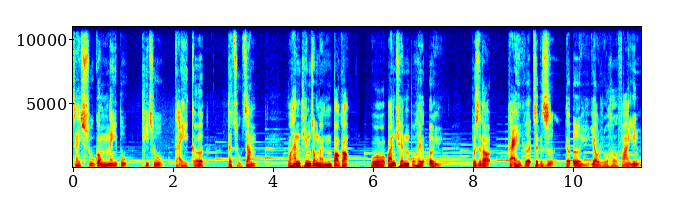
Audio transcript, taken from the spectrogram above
在苏共内部提出改革的主张。我和听众们报告，我完全不会俄语，不知道“改革”这个字的俄语要如何发音。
